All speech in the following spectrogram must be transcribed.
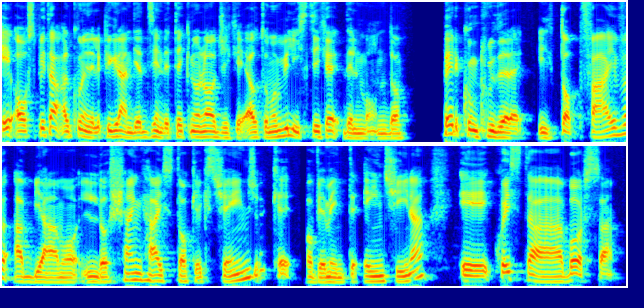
e ospita alcune delle più grandi aziende tecnologiche e automobilistiche del mondo. Per concludere il top 5 abbiamo lo Shanghai Stock Exchange, che ovviamente è in Cina, e questa borsa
